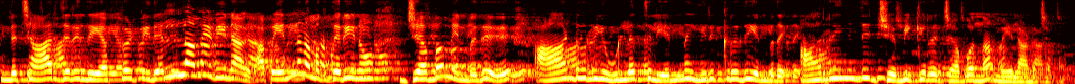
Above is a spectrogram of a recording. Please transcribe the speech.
இந்த சார்ஜர் இந்த எஃபர்ட் இது எல்லாமே வீணாகுது. அப்போ என்ன நமக்கு தெரியணும்? ஜெபம் என்பது ஆண்டோருடைய உள்ளத்தில் என்ன இருக்கிறது என்பதை அறிந்து ஜெபிக்கிற ஜெபம் தான் மேலான ஜெபம்.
